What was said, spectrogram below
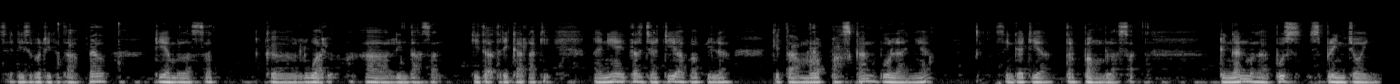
Jadi seperti ketapel dia melesat ke luar uh, lintasan tidak terikat lagi nah ini terjadi apabila kita melepaskan bolanya sehingga dia terbang melesat dengan menghapus spring joint.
